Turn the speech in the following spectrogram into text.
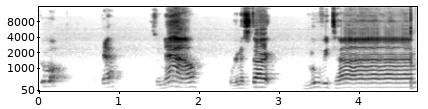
Cool. Okay. So now we're gonna start movie time.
